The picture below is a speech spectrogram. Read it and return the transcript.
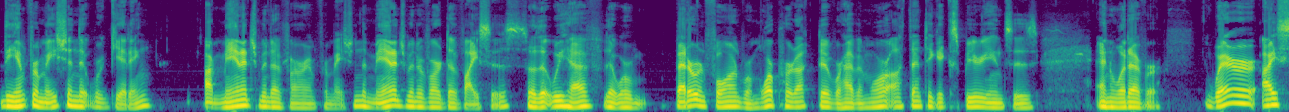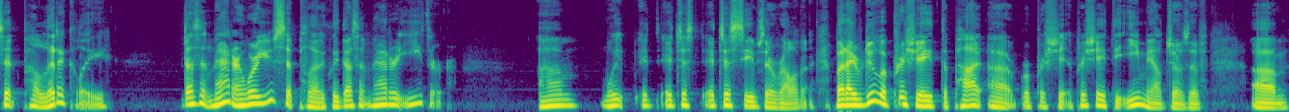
the information that we're getting, our management of our information, the management of our devices, so that we have that we're better informed, we're more productive, we're having more authentic experiences, and whatever. Where I sit politically doesn't matter. And where you sit politically doesn't matter either. Um, we it, it just it just seems irrelevant. But I do appreciate the pot, uh, appreciate appreciate the email, Joseph. Um,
